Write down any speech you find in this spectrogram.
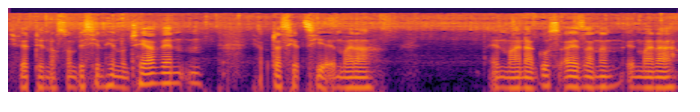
Ich werde den noch so ein bisschen hin und her wenden. Ich habe das jetzt hier in meiner in meiner gusseisernen, in meiner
